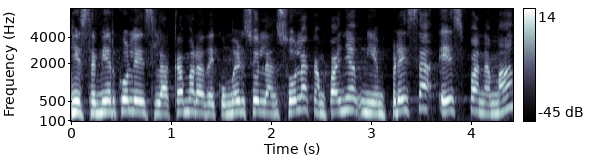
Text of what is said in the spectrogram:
Y este miércoles la Cámara de Comercio lanzó la campaña Mi empresa es Panamá.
